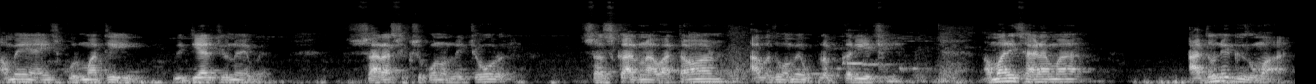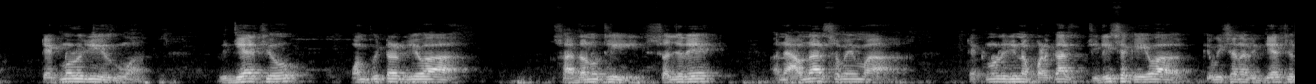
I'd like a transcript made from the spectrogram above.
અમે અહીં સ્કૂલમાંથી વિદ્યાર્થીઓને સારા શિક્ષકોનો નિચોડ સંસ્કારના વાતાવરણ, આ બધું અમે ઉપલબ્ધ કરીએ છીએ. અમારી શાળામાં આધુનિક યુગમાં, ટેકનોલોજી યુગમાં વિદ્યાર્થીઓ કોમ્પ્યુટર જેવા સાધનોથી સજ્જ રહે અને આવનાર સમયમાં ટેકનોલોજીનો પડકાર ઝીલી શકે એવા કે વિષયના વિદ્યાર્થીઓ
